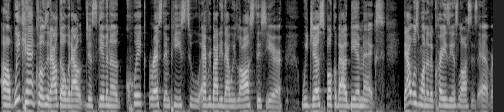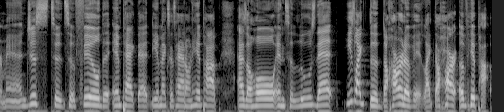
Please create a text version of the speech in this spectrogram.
Um, we can't close it out though without just giving a quick rest in peace to everybody that we lost this year. We just spoke about DMX. That was one of the craziest losses ever, man. Just to to feel the impact that DMX has had on hip hop as a whole and to lose that he's like the the heart of it, like the heart of hip hop,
